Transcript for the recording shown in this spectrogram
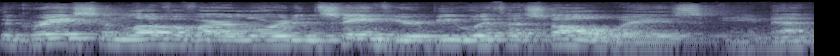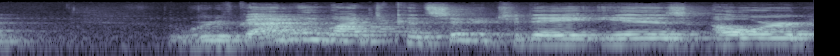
The grace and love of our Lord and Savior be with us always. Amen. The Word of God we want to consider today is our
